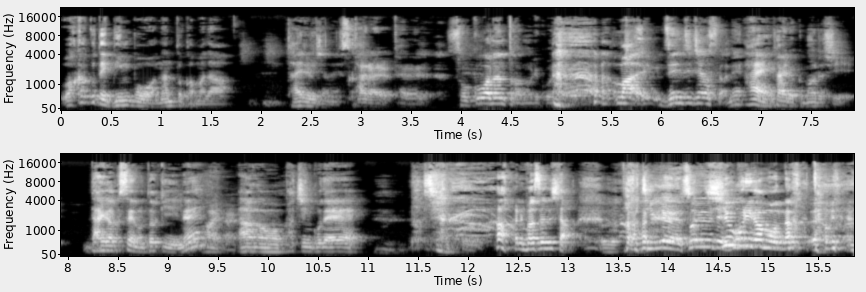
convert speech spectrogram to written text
若くて貧乏はなんとかまだ耐えれるじゃないですか。耐えられる、耐えられる。そこはなんとか乗り越えられる。まあ、全然違いますからね。はい体力もあるし。大学生の時にね、はいはい。あの、パチンコで、パチンありませんでした？コ。パチンコやそういうね仕送りがもうなかったみたい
